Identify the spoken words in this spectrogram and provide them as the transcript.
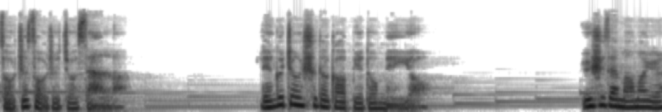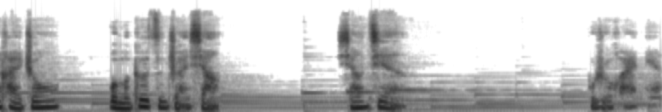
走着走着就散了。连个正式的告别都没有。于是，在茫茫人海中，我们各自转向。相见，不如怀念。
